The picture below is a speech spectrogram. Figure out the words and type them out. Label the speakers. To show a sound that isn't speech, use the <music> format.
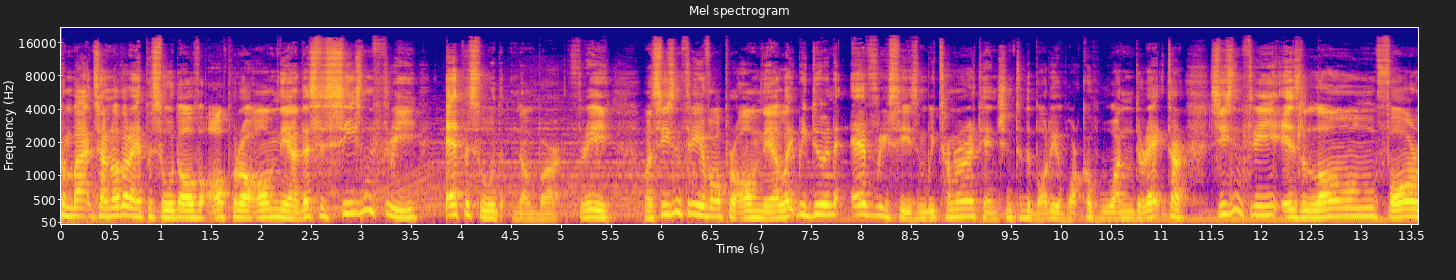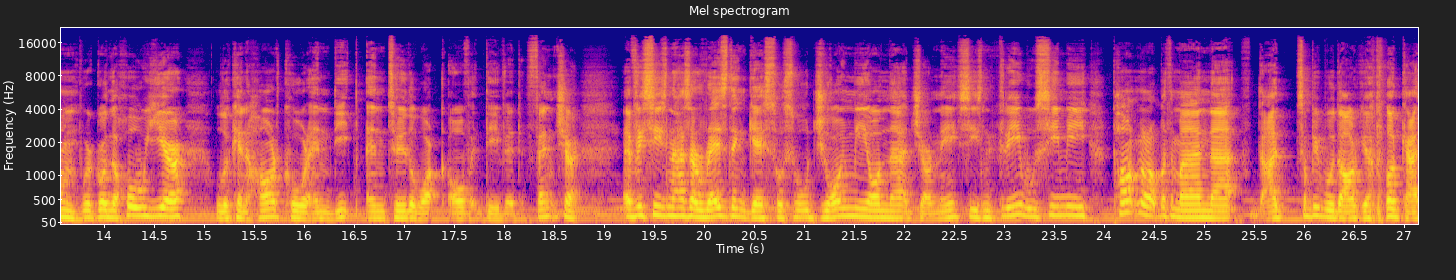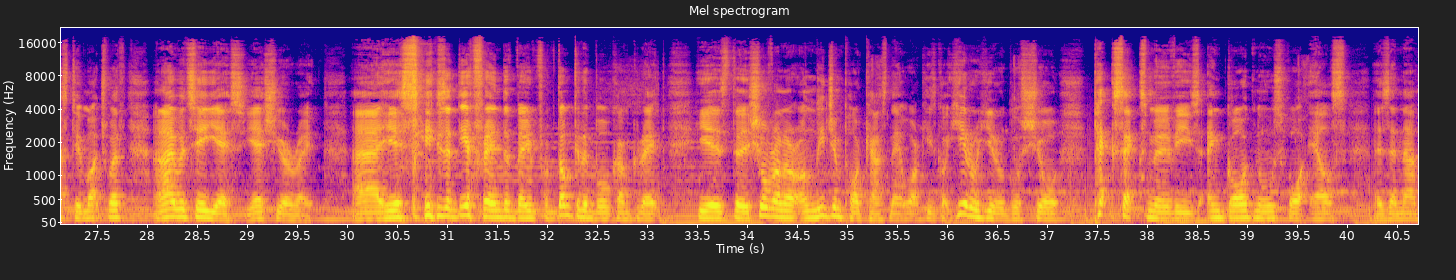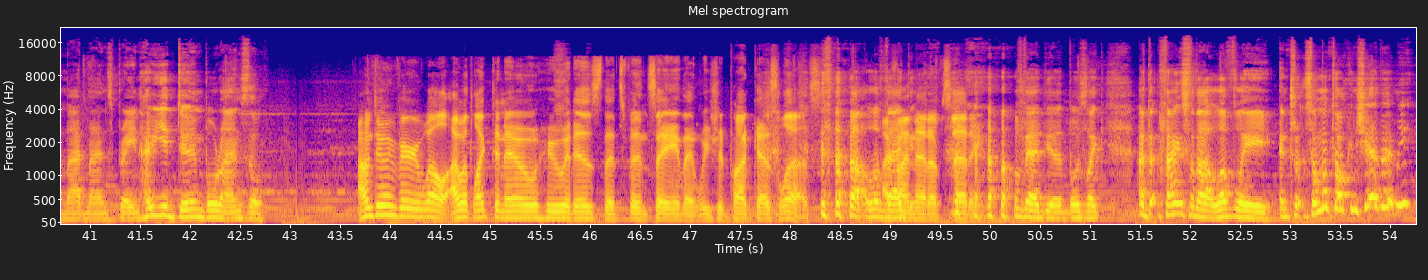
Speaker 1: welcome back to another episode of Opera Omnia. This is season 3, episode number 3. On season 3 of Opera Omnia, like we do in every season, we turn our attention to the body of work of one director. Season 3 is long form. We're going the whole year looking hardcore and deep into the work of David Fincher. Every season has a resident guest host who will join me on that journey. Season three will see me partner up with a man that I, some people would argue I <laughs> podcast too much with, and I would say yes, yes, you're right. Uh, he is <laughs> he's a dear friend of mine from Duncan and Bulk, I'm correct. He is the showrunner on Legion Podcast Network. He's got Hero Hero Ghost Show, Pick Six movies, and God knows what else is in that madman's brain. How you doing, Bo Ransdell?
Speaker 2: I'm doing very well. I would like to know who it is that's been saying that we should podcast less. <laughs> I love that. I find that upsetting. <laughs>
Speaker 1: I love the idea that Bo's like, uh, thanks for that lovely intro. Someone talking shit about me?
